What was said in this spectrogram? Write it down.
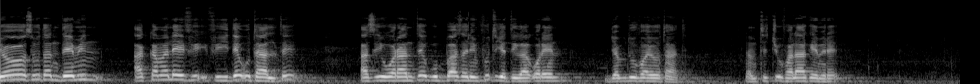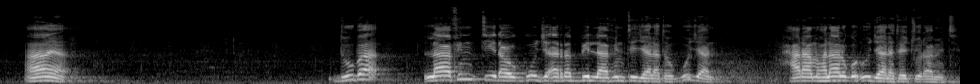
Yoo suutan deemin akka malee fiidee utaalte asii waraantee gubbaa saniin futi jetti gaa qoreen jabduufaa yoo taate. Namtichi ufalaa kee miree haya duuba laafintiidha hogguu je'an rabbiin laafintii jaalata hogguu je'an haraam halaal godhuu jaalata jechuudha miti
